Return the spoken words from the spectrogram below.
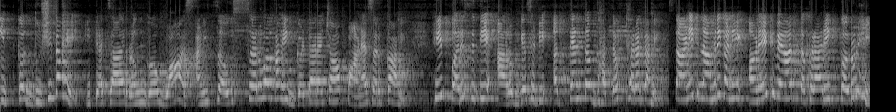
इतकं दूषित आहे की त्याचा रंग वास आणि चव सर्व काही गटाराच्या पाण्यासारखं आहे. ही परिस्थिती आरोग्यासाठी अत्यंत घातक ठरत आहे. स्थानिक नागरिकांनी अनेक वेळा तक्रारी करूनही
